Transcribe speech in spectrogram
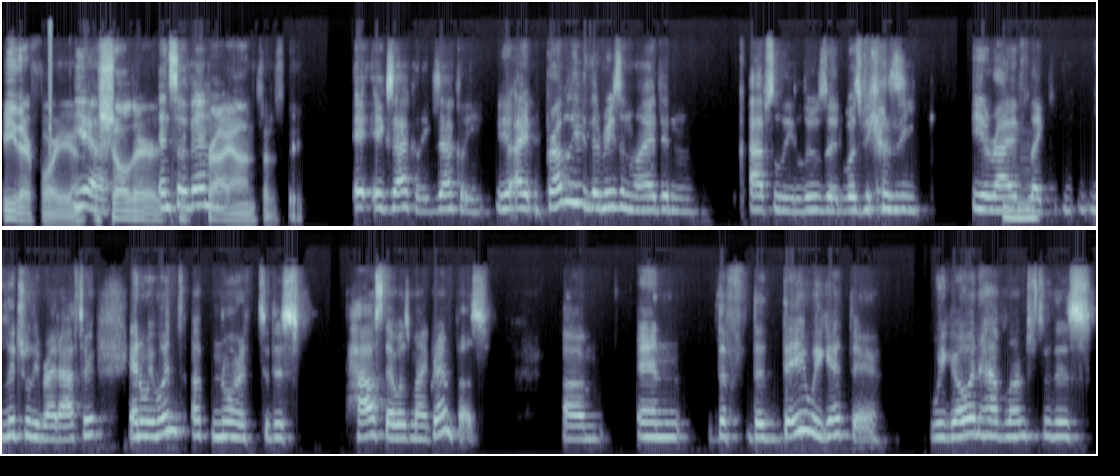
be there for you. Yeah. a shoulder and so then cry on so to speak. Exactly exactly. Yeah i probably the reason why i didn't absolutely lose it was because he he arrived mm-hmm. like literally right after. And we went up north to this house that was my grandpa's. Um and the the day we get there we go and have lunch to this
